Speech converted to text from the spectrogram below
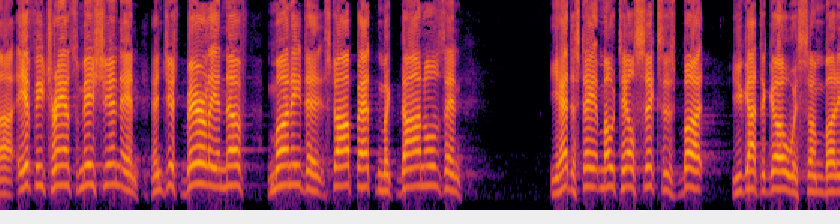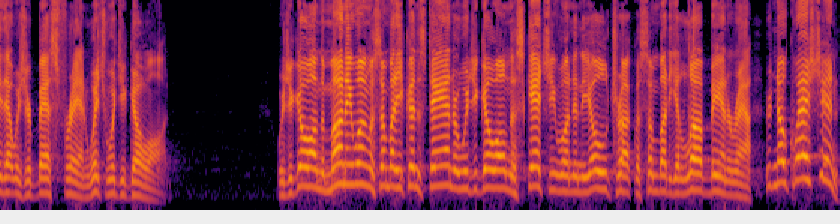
uh, iffy transmission and, and just barely enough money to stop at McDonald's and you had to stay at Motel 6's, but you got to go with somebody that was your best friend. Which would you go on? Would you go on the money one with somebody you couldn't stand, or would you go on the sketchy one in the old truck with somebody you love being around? There's no question.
